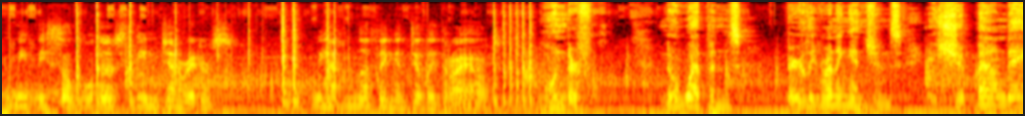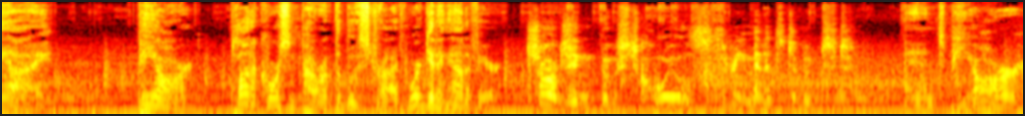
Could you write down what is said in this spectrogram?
You mean the saltwater uh, steam generators? We have nothing until they dry out. Wonderful. No weapons, barely running engines, a ship-bound AI. PR, plot a course and power up the boost drive. We're getting out of here. Charging boost coils, three minutes to boost. And PR,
